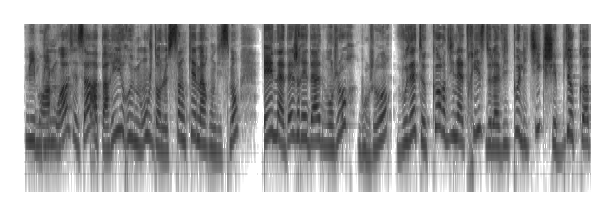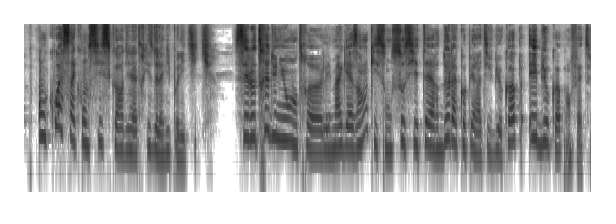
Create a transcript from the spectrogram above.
huit mois. Huit mois, c'est ça, à Paris, rue Monge, dans le 5e arrondissement. Et Nadège Redad, bonjour. Bonjour. Vous êtes coordinatrice de la vie politique chez Biocop. En quoi ça consiste, coordinatrice de la vie politique? C'est le trait d'union entre les magasins qui sont sociétaires de la coopérative Biocop et Biocop en fait.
